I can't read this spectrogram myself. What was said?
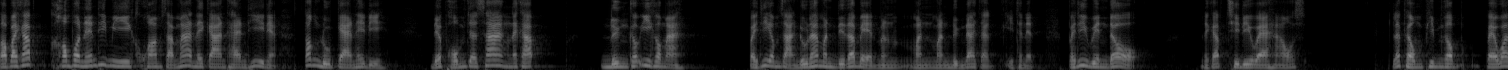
ต่อไปครับ component ที่มีความสามารถในการแทนที่เนี่ยต้องดูแกนให้ดี เดี๋ยวผมจะสร้างนะครับ ดึงเก้าอี้เข้ามา ไปที่คำสั่งดูนะมัน database มันมันมันดึงได้จากอินเทอร์เน็ต ไปที่ Windows นะครับ td warehouse และผมพิมพ์เขาแปลว่า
